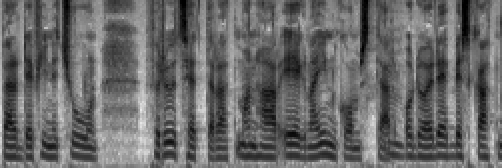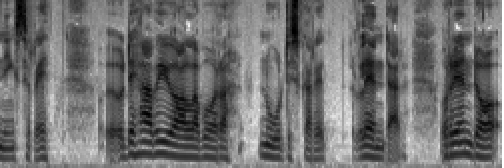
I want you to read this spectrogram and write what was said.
per definition förutsätter att man har egna inkomster mm. och då är det beskattningsrätt. Och det har vi ju alla våra nordiska länder. Och redan då,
